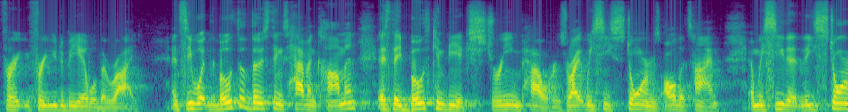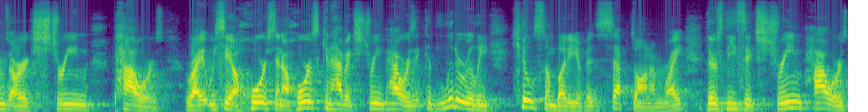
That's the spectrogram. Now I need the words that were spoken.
for, for you to be able to ride. And see what both of those things have in common is they both can be extreme powers, right? We see storms all the time, and we see that these storms are extreme powers, right? We see a horse, and a horse can have extreme powers. It could literally kill somebody if it stepped on them, right? There's these extreme powers,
